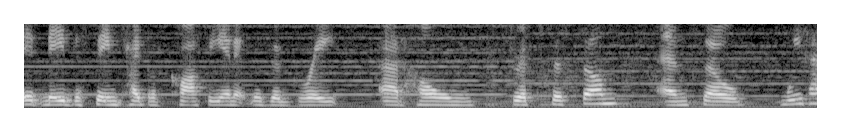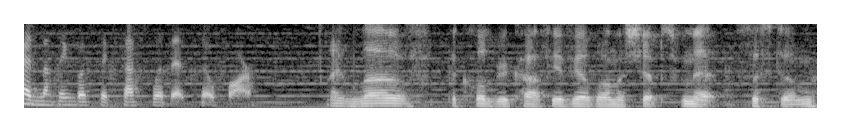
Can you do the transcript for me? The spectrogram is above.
it made the same type of coffee and it was a great at home drip system. And so we've had nothing but success with it so far. I love the cold brew coffee available on the ships from that system.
